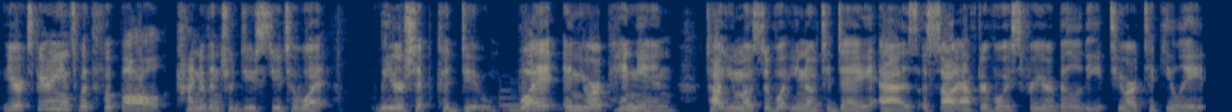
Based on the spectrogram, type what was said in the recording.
your experience with football kind of introduced you to what leadership could do. What, in your opinion, taught you most of what you know today as a sought after voice for your ability to articulate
